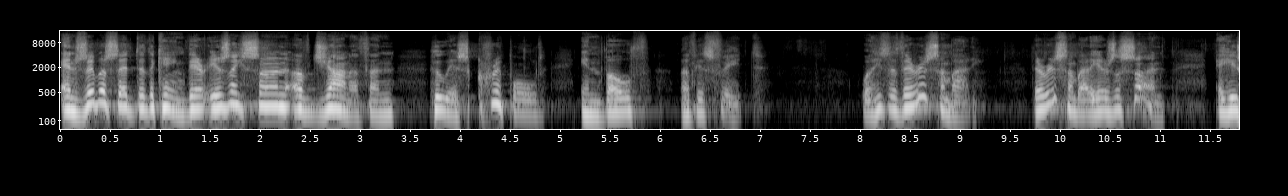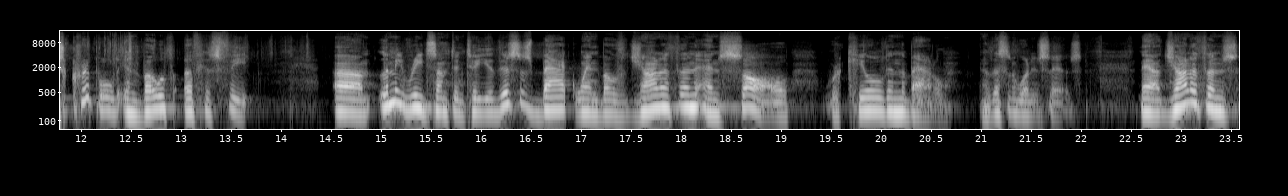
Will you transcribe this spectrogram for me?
And Ziba said to the king, There is a son of Jonathan who is crippled in both of his feet. Well, he says, There is somebody. There is somebody. There's a son. And he's crippled in both of his feet. Um, let me read something to you. This is back when both Jonathan and Saul were killed in the battle. And listen to what it says. Now, Jonathan's,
